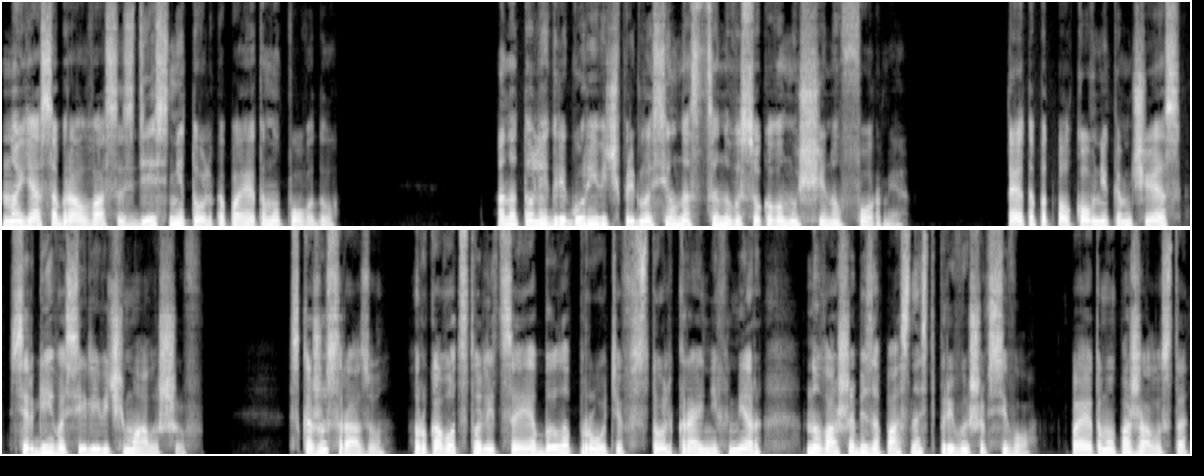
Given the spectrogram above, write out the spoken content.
Но я собрал вас здесь не только по этому поводу. Анатолий Григорьевич пригласил на сцену высокого мужчину в форме. Это подполковник МЧС Сергей Васильевич Малышев. Скажу сразу, Руководство лицея было против столь крайних мер, но ваша безопасность превыше всего. Поэтому, пожалуйста,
